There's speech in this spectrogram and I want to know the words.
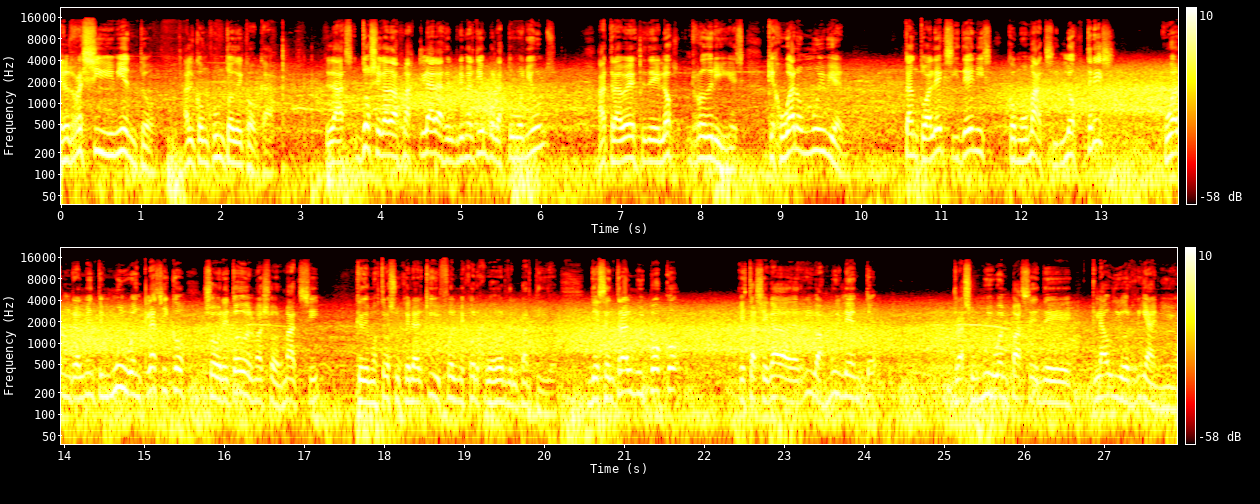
el recibimiento al conjunto de Coca. Las dos llegadas más claras del primer tiempo las tuvo Newell's a través de los Rodríguez, que jugaron muy bien. Tanto Alex y Denis como Maxi. Los tres jugaron realmente un muy buen clásico, sobre todo el mayor, Maxi, que demostró su jerarquía y fue el mejor jugador del partido. De central muy poco, esta llegada de Rivas muy lento, tras un muy buen pase de Claudio Riaño,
